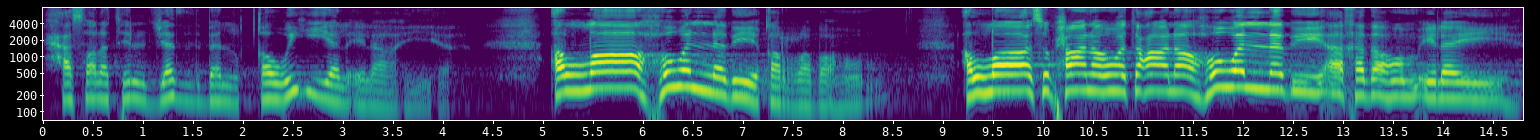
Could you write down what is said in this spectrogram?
حصلت الجذبة القوية الإلهية الله هو الذي قربهم. الله سبحانه وتعالى هو الذي أخذهم إليه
